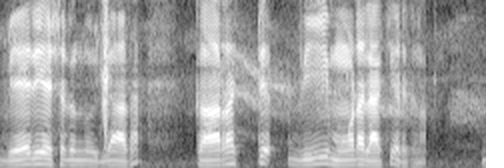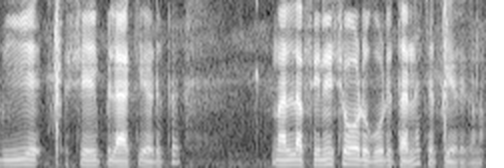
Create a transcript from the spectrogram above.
വേരിയേഷനൊന്നും ഇല്ലാതെ കറക്റ്റ് വി മോഡലാക്കി എടുക്കണം. വി ഷേപ്പിലാക്കി എടുത്ത് നല്ല ഫിനിഷോട് കൂടി തന്നെ ചെത്തിയെടുക്കണം.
